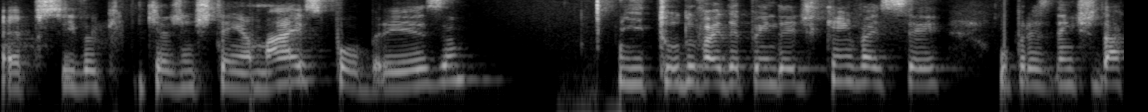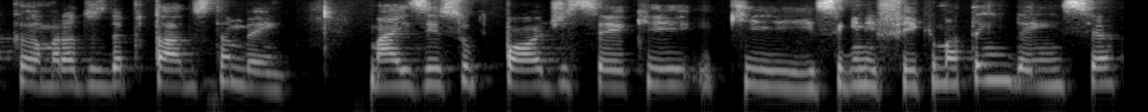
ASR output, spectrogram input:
é possível que, que a gente tenha mais pobreza e tudo vai depender de quem vai ser o presidente da Câmara dos Deputados também. Mas isso pode ser que, que signifique uma tendência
